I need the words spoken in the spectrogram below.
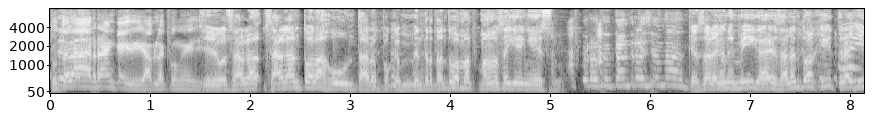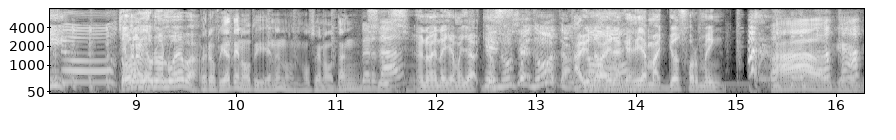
Tú te la arrancas y hablas con ella. Yo digo, salgan, salgan todas juntas, ¿no? porque mientras tanto vamos, vamos a seguir en eso. Pero te están traicionando. Que salen enemigas, ¿eh? salen todas aquí, tres allí. Todos los días una nueva. Pero fíjate, no tienen, no, no se notan. ¿Verdad? Sí, sí. Hay una vaina que llama ya- Que Just- no se notan. Hay una No. vaina que se llama Just for Men. Ah, ok, ok.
